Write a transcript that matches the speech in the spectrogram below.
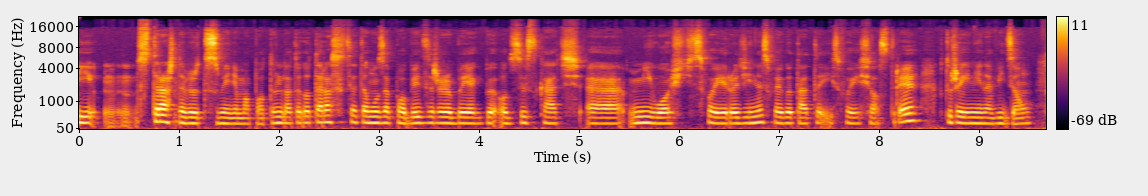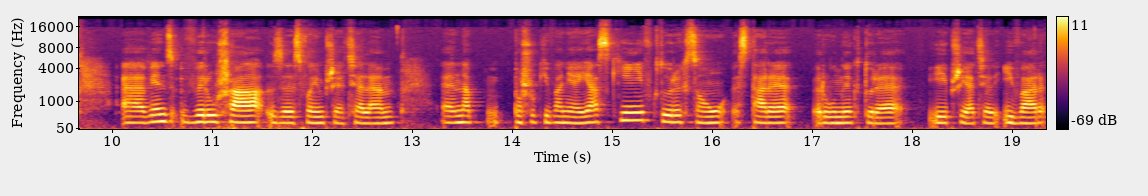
I mm, straszne wyrzuty sumienia ma po tym, dlatego teraz chcę temu zapobiec, żeby jakby odzyskać e, miłość swojej rodziny, swojego taty i swojej siostry, którzy jej nienawidzą. E, więc wyrusza ze swoim przyjacielem e, na poszukiwania jaskiń, w których są stare runy, które jej przyjaciel Iwar,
